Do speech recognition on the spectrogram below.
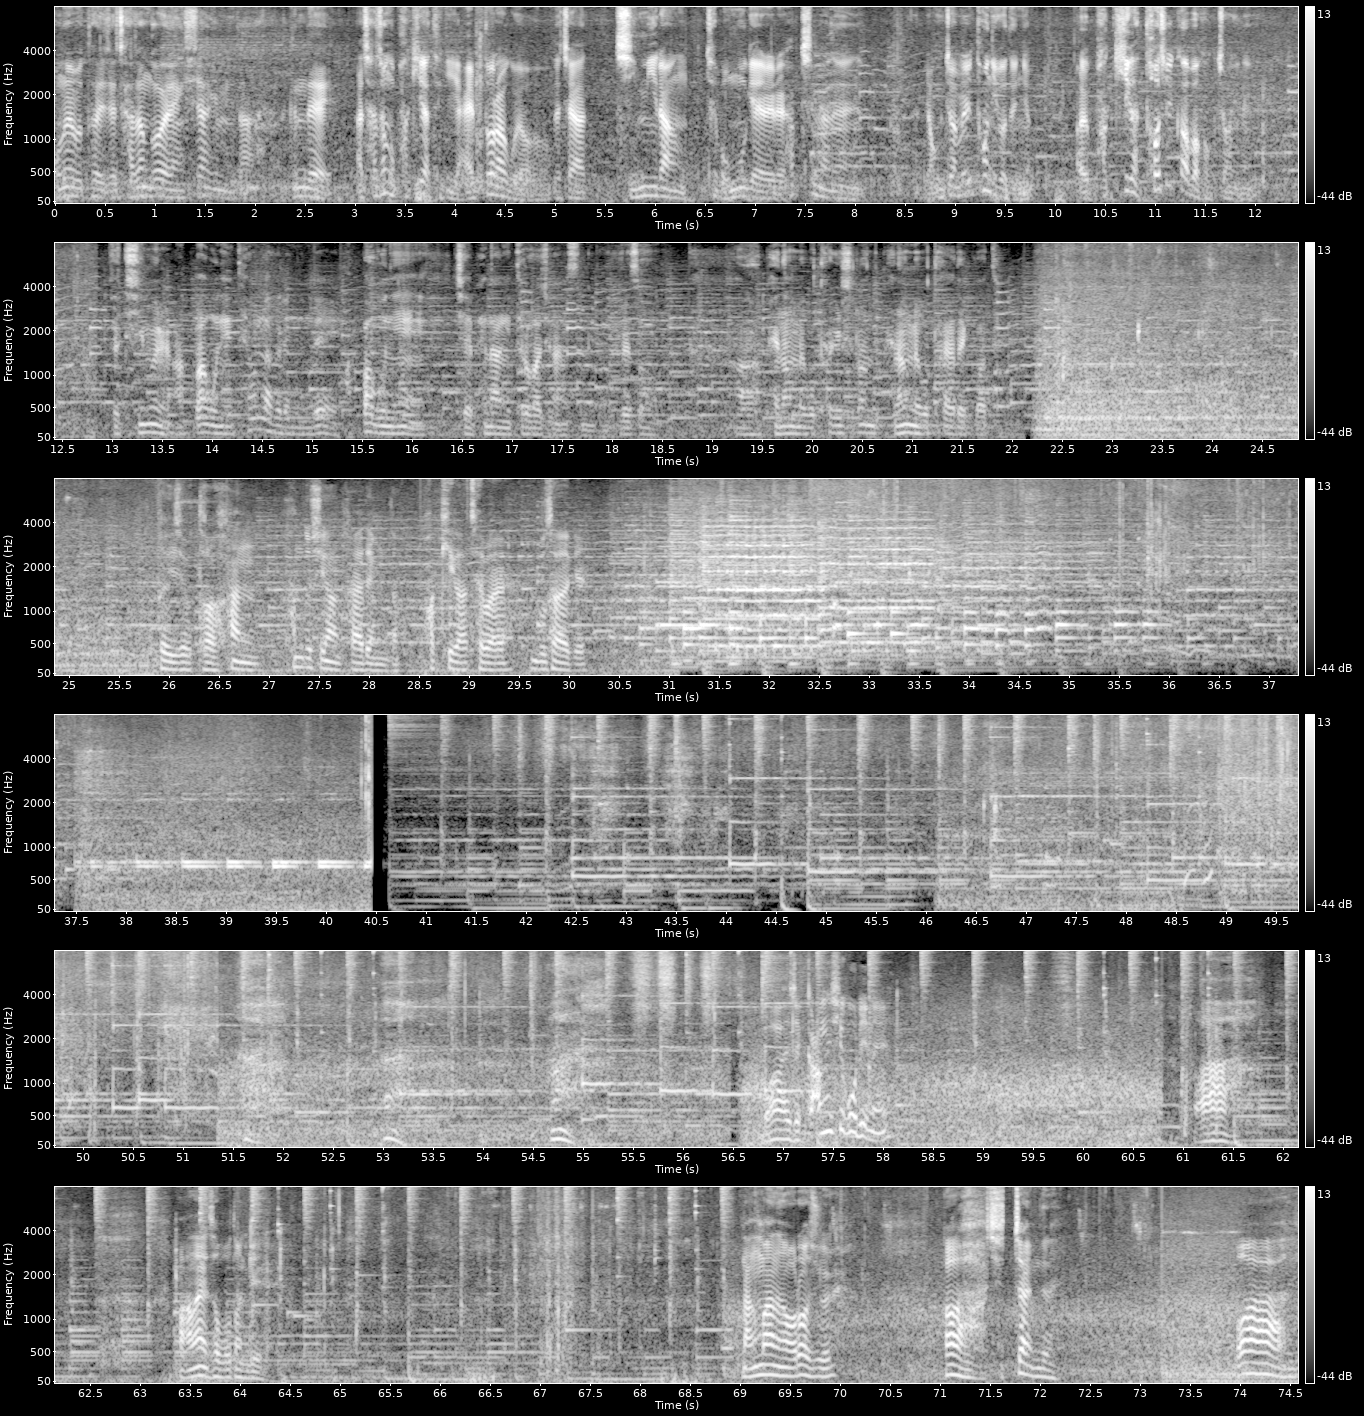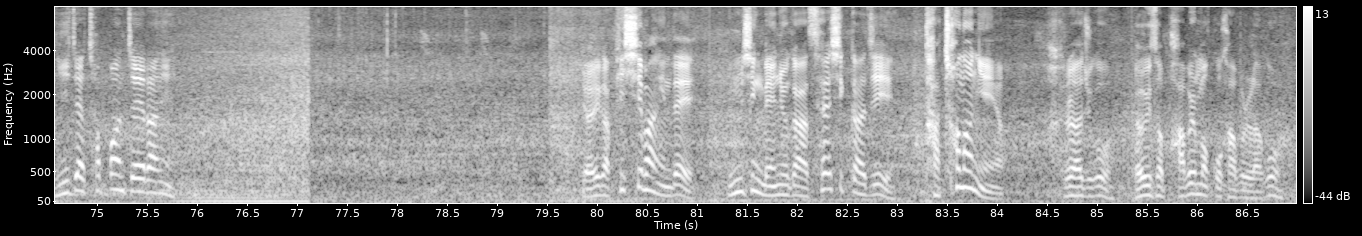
오늘부터 이제 자전거 여행 시작입니다. 근데 아, 자전거 바퀴가 되게 얇더라고요. 근데 제가 짐이랑 제 몸무게를 합치면은 0.1톤이거든요. 아, 바퀴가 터질까봐 걱정이네. 제 짐을 앞바구니에 태우려 그랬는데 앞바구니에 제 배낭이 들어가지 않았습니다. 그래서 아 배낭 메고 타기 싫었는데 배낭 메고 타야 될 것 같아요. 저 이제부터 한 한두 시간 가야 됩니다. 바퀴가 제발 무사하길. 이제 깡시골이네. 와. 만화에서 보던 길. 낭만을 얼어줄. 아 진짜 힘드네. 와 이제 첫 번째라니. 여기가 PC방인데 음식 메뉴가 3시까지 다 천원이에요. 그래가지고 여기서 밥을 먹고 가보려고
